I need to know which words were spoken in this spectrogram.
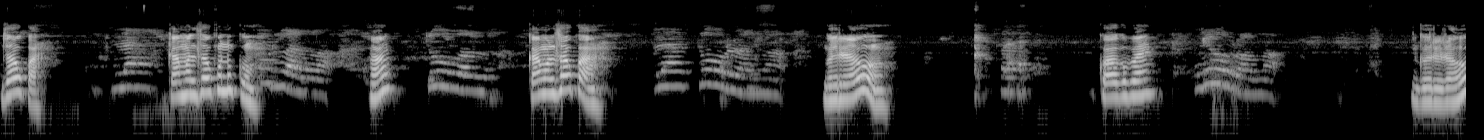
जाऊ का? कामाला जाऊ का नको? हा? कामाला जाऊ का? घरी राहू? का ग बाय? घरी राहू?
